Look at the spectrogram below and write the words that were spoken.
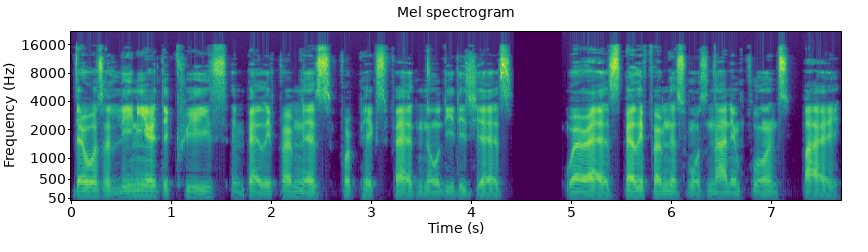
There was a linear decrease in belly firmness for pigs fed no DDGS, whereas belly firmness was not influenced by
